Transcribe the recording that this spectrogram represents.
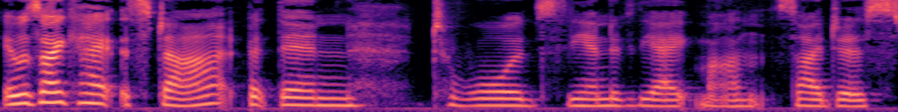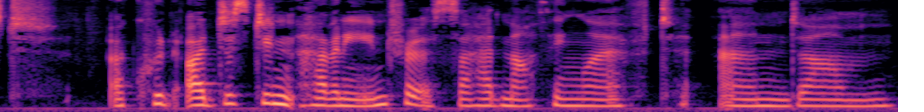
it was okay at the start, but then towards the end of the eight months, I just I could I just didn't have any interest. I had nothing left, and um,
